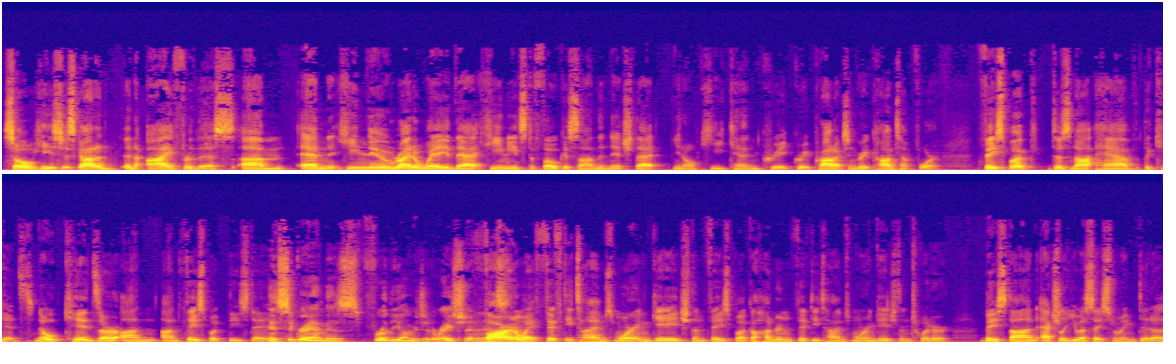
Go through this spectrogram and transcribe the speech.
So he's just got a, an eye for this, um, and he knew right away that he needs to focus on the niche that you know he can create great products and great content for. Facebook does not have the kids. No kids are on on Facebook these days Instagram is for the younger generation. And far and away 50 times more engaged than facebook 150 times more engaged than twitter based on actually usa swimming did a,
